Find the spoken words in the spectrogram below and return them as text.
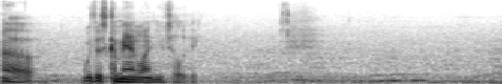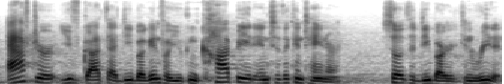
uh, with this command line utility after you've got that debug info, you can copy it into the container so that the debugger can read it.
